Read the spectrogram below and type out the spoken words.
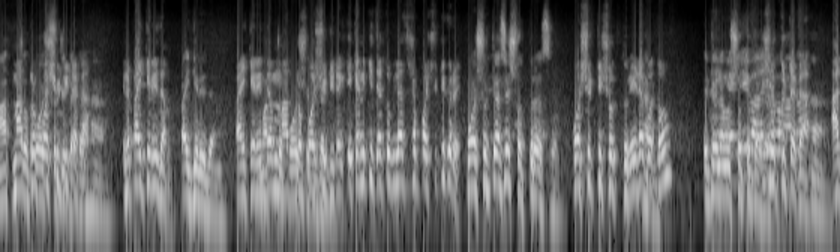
মাত্র মাত্র পঁয়ষট্টি পঁয়ষট্টি টাকা হ্যাঁ। এটা পাইকারি দাম? পাইকারি দাম। পাইকারি দাম মাত্র মাত্র 65 টাকা। এখানে কি যতগুলো আছে? সব পঁয়ষট্টি করে? পঁয়ষট্টি আছে সত্তর আছে। পঁয়ষট্টি সত্তর। এটা কত? এটা হলো আমার সত্তর টাকা। সত্তর টাকা। হ্যাঁ। আর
